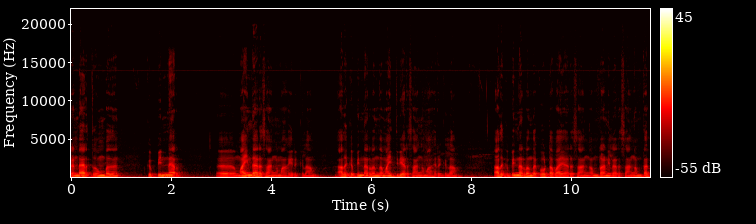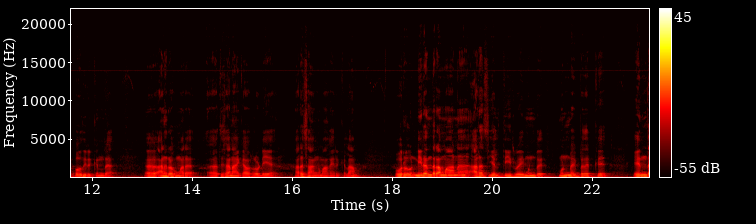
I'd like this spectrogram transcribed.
ரெண்டாயிரத்து ஒன்பதுக்கு பின்னர் மைந்த அரசாங்கமாக இருக்கலாம். அதுக்கு பின்னர் வந்த மைத்திரி அரசாங்கமாக இருக்கலாம். அதுக்கு பின்னர் வந்த கோட்டபாய அரசாங்கம் ரணில் அரசாங்கம் தற்போது இருக்கின்ற அனுரகுமார திசாநாயக் அவர்களுடைய அரசாங்கமாக இருக்கலாம். ஒரு நிரந்தரமான அரசியல் தீர்வை முன்வை முன்வைப்பதற்கு எந்த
